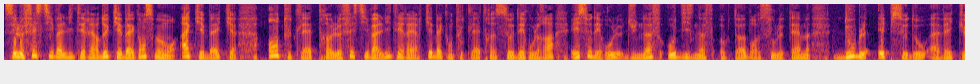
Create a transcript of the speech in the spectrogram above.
c'est le Festival littéraire de Québec en ce moment à Québec en toutes lettres. Le Festival littéraire Québec en toutes lettres se déroulera et se déroule du 9 au 19 octobre sous le thème double et pseudo avec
